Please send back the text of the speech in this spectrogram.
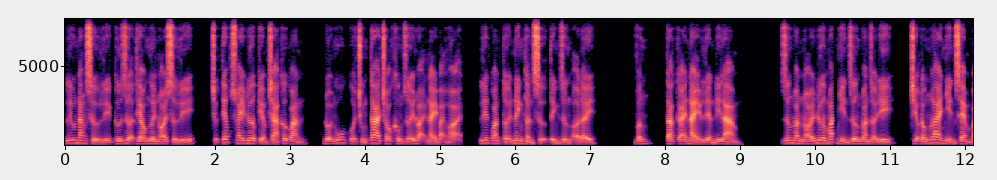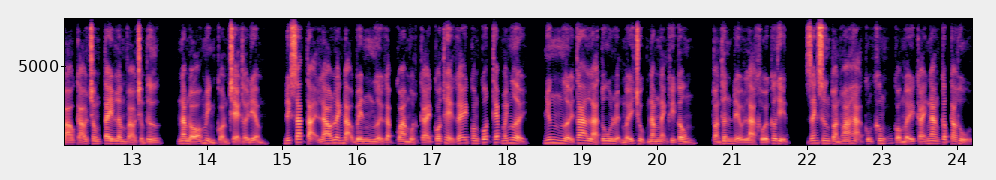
lưu năng xử lý cứ dựa theo ngươi nói xử lý, trực tiếp xoay đưa kiểm tra cơ quan, đội ngũ của chúng ta cho không giới loại này bại hoại, liên quan tới ninh thần sự tình dừng ở đây. Vâng ta cái này liền đi làm dương đoan nói đưa mắt nhìn dương đoan rời đi triệu đống lai nhìn xem báo cáo trong tay lâm vào trầm tư năm đó mình còn trẻ thời điểm đích xác tại lao lãnh đạo bên người gặp qua một cái có thể gãy con cốt thép mấy người nhưng người ta là tu luyện mấy chục năm ngạnh khí công toàn thân đều là khối cơ thịt danh xưng toàn hoa hạ cũng không có mấy cái ngang cấp cao thủ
